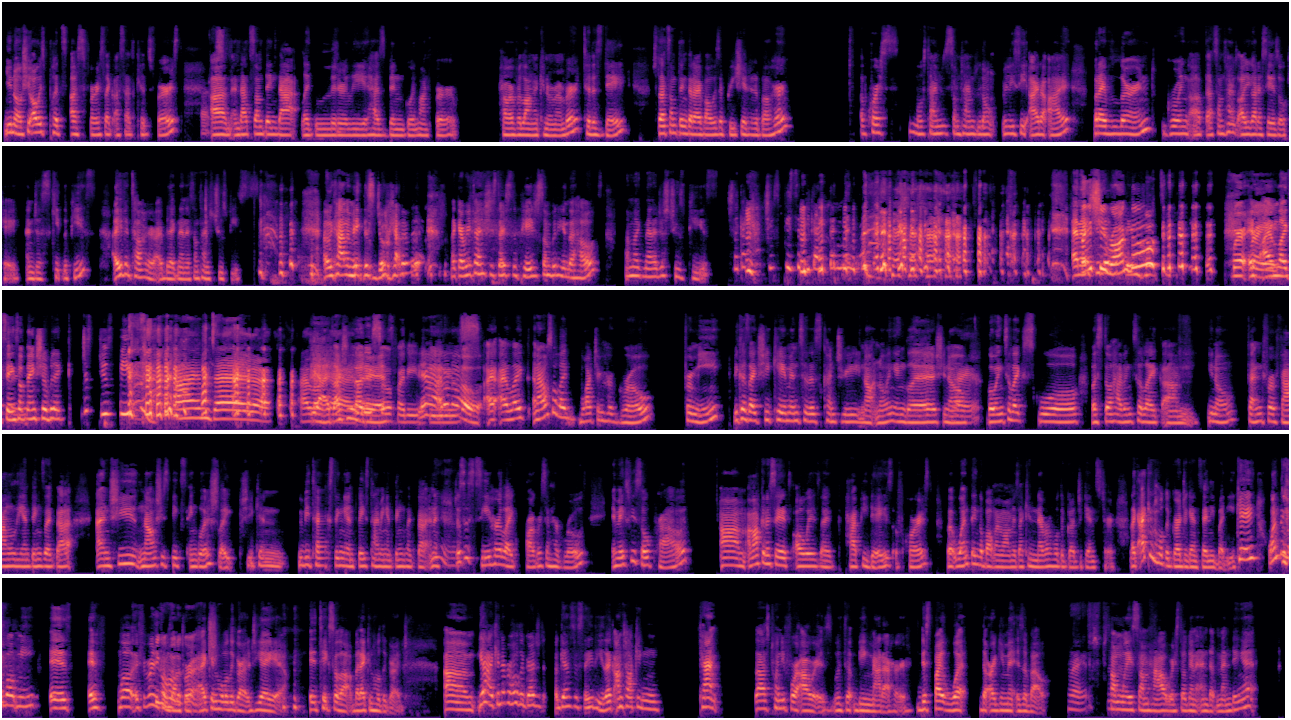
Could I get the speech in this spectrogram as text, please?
you know, she always puts us first, like us as kids first. Um and that's something that like literally has been going on for however long i can remember to this day. So that's something that i've always appreciated about her. Of course most times sometimes we don't really see eye to eye but i've learned growing up that sometimes all you got to say is okay and just keep the peace i even tell her i'd be like nana sometimes choose peace i would kind of make this joke out of it like every time she starts to page somebody in the house i'm like nana just choose peace she's like i can't choose peace if you guys and But is she the wrong though? where if I'm like saying something, she'll be like, just choose peace. I'm dead. I love Yeah, it's that. actually that is so funny. yeah, I don't know. I, I like, and I also like watching her grow for me because like she came into this country not knowing English, you know, Right. going to like school, but still having to like, um, you know, fend for family and things like that. And she now she speaks English, like she can we be texting and FaceTiming and things like that. And Yeah. just to see her like progress and her growth, it makes me so proud. Um, I'm not gonna say it's always like happy days, of course, but one thing about my mom is I can never hold a grudge against her. Like I can hold a grudge against anybody. Okay. One thing about me is if well, if it really You can comes hold a to it, I can hold a grudge. Yeah, yeah. it takes a lot, but I can hold a grudge. Um, yeah, I can never hold a grudge against this lady. Like I'm talking can't last 24 hours without being mad at her, despite what the argument is about Right. some way somehow we're still going to end up mending it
